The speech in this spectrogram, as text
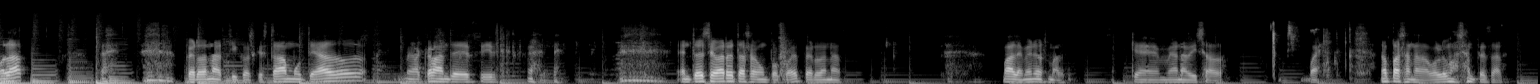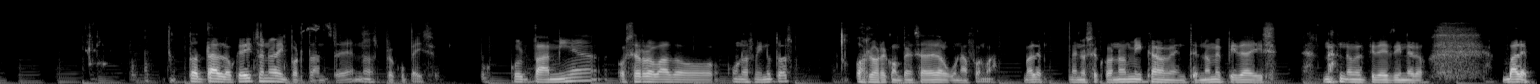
Hola. Perdona, chicos, que estaba muteado. Me acaban de decir. Entonces se va a retrasar un poco, ¿eh? Perdonad. Vale, menos mal que me han avisado. Bueno, no pasa nada, volvemos a empezar. Total, lo que he dicho no era importante, ¿eh? no os preocupéis. Culpa mía, os he robado unos minutos, os lo recompensaré de alguna forma, ¿vale? Menos económicamente, no me pidáis, no, me pidáis dinero. Vale,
